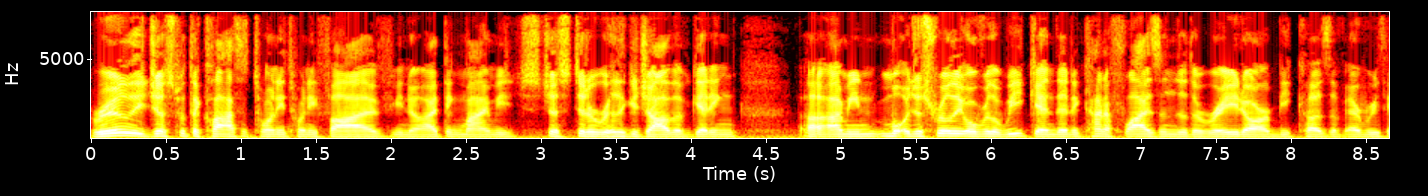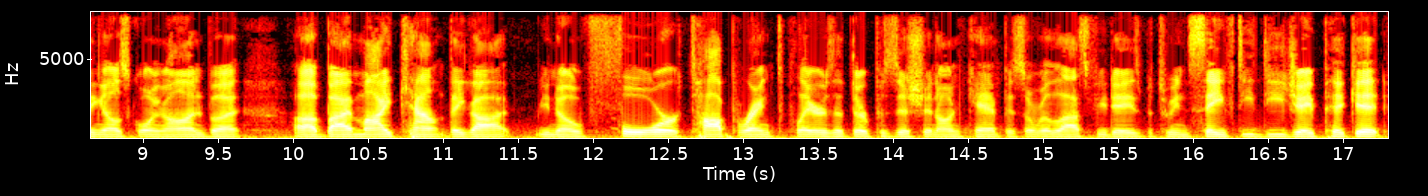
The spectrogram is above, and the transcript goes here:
really just with the class of 2025, you know, I think Miami just did a really good job of getting, uh, I mean, just really over the weekend, and it kind of flies under the radar because of everything else going on. But uh, by my count, they got, you know, four top ranked players at their position on campus over the last few days between safety DJ Pickett,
